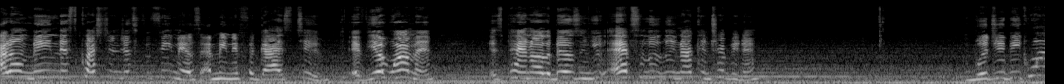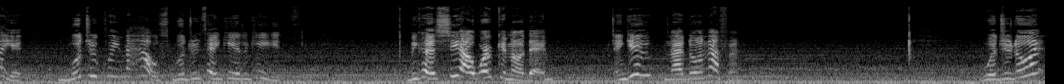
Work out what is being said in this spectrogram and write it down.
I don't mean this question just for females. I mean it for guys too. If your woman is paying all the bills and you absolutely not contributing, would you be quiet? Would you clean the house? Would you take care of the kids? Because she out working all day and you not doing nothing. Would you do it?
